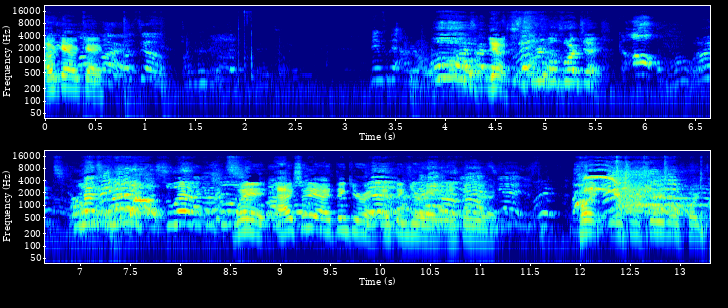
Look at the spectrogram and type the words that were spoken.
Okay. Okay. Let's go. Oh name for the Oh! Yes. Cerebral cortex. Oh, What? Yes, I swear I can pull it. Wait. Actually, I think you're right. I think you're right. I think you're right. yeah, just Point. It's a cerebral cortex.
